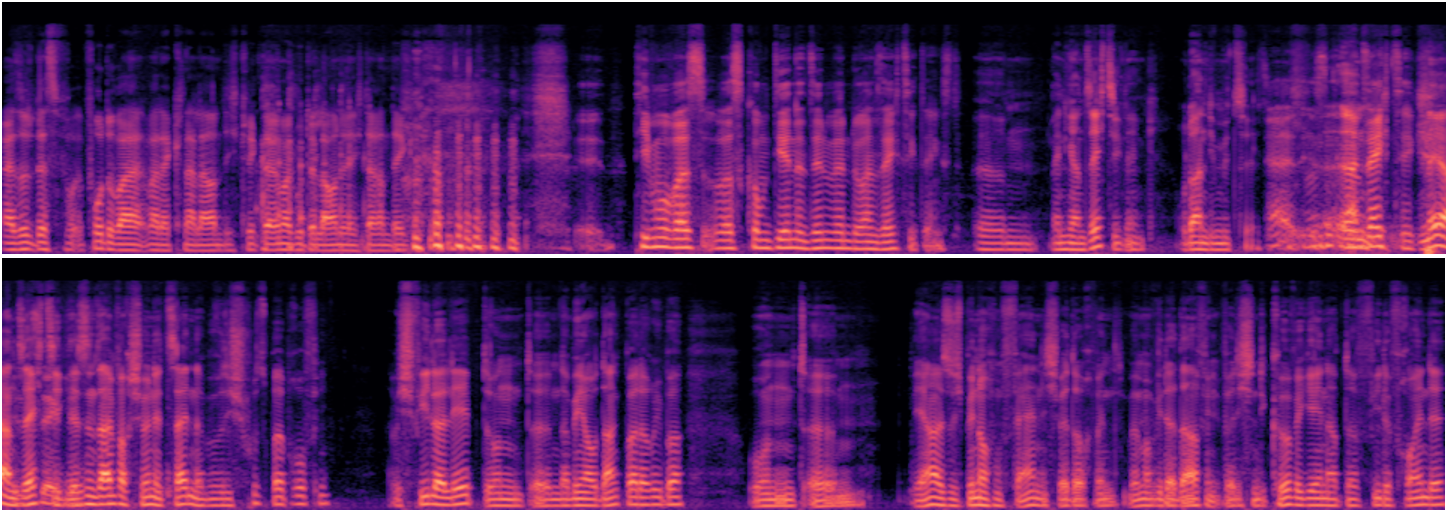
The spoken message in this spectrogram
Also das Foto war, war der Knaller und ich kriege da immer gute Laune, wenn ich daran denke. Timo, was, was kommt dir in den Sinn, wenn du an 60 denkst? Ähm, wenn ich an 60 denke. Oder an die Mütze jetzt. Ja, Ähm, an 60. Nee, an 60. Das sind einfach schöne Zeiten. Da wurde ich Fußballprofi. Habe ich viel erlebt und ähm, da bin ich auch dankbar darüber. Und ähm, ja, also ich bin auch ein Fan. Ich werde auch, wenn, wenn man wieder darf, werde ich in die Kurve gehen, habe da viele Freunde.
